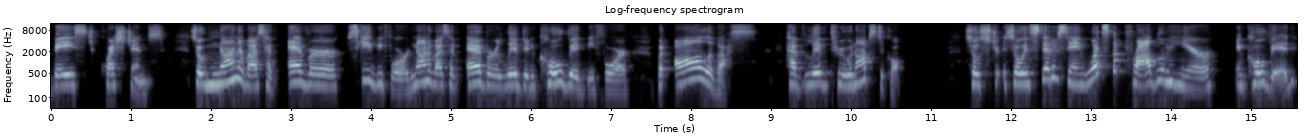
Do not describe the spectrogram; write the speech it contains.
based questions so none of us have ever skied before none of us have ever lived in covid before but all of us have lived through an obstacle So, so instead of saying, what's the problem here in COVID?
